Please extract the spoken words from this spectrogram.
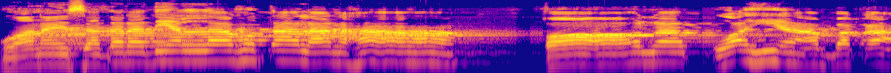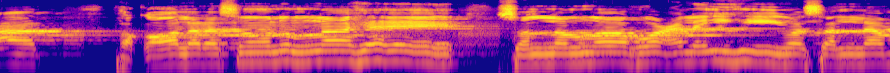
ওয়ানাইসা রাদিয়াল্লাহু তাআলা আনহা قالت وهي بقعت فقال رسول الله صلى الله عليه وسلم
